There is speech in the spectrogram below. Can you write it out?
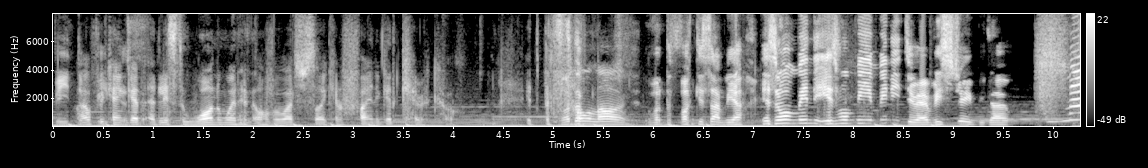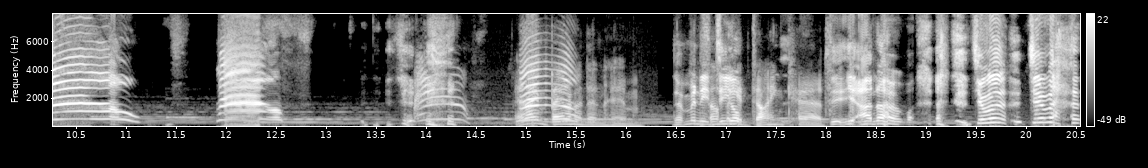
beat the I hope we can get at least one win in Overwatch so I can finally get Kiriko. It's been What so long. What the fuck is that? Yeah, it's what Mini. It's what me and Mini do every stream. We go Meow, Meow. and I'm better than him. no, Mini, do like your a dying cat. Do, yeah, I know. do you remember? Do you remember?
